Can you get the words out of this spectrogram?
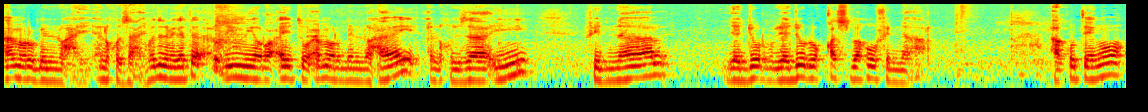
Amr bin Luhai Al-Khuzai. Betul Nabi kata Inni ra'aitu Amr bin Luhai Al-Khuzai Finnar Yajur Yajur qasbahu finnar Aku tengok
